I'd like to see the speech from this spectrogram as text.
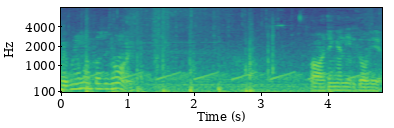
Wait, where am I supposed to go going? Oh, I think I need to go here.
